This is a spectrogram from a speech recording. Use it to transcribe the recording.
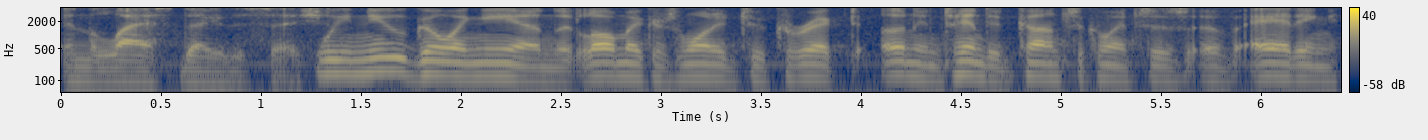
and the last day of the session. We knew going in that lawmakers wanted to correct unintended consequences of adding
